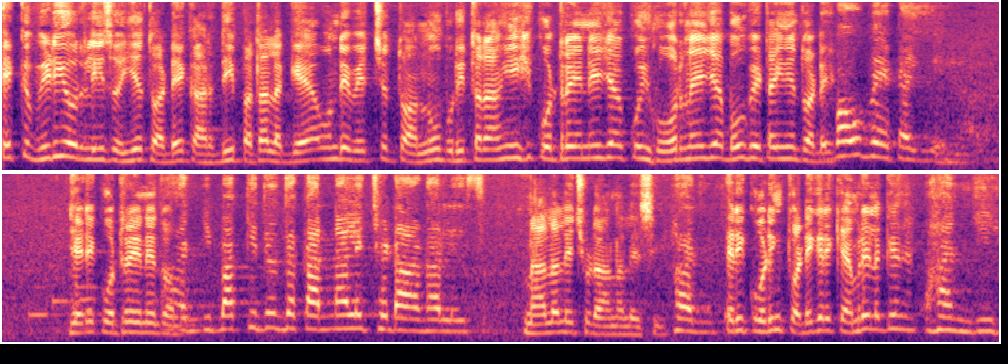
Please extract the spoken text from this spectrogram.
ਇੱਕ ਵੀਡੀਓ ਰਿਲੀਜ਼ ਹੋਈ ਹੈ ਤੁਹਾਡੇ ਘਰ ਦੀ ਪਤਾ ਲੱਗਿਆ ਉਹਦੇ ਵਿੱਚ ਤੁਹਾਨੂੰ ਬੁਰੀ ਤਰ੍ਹਾਂ ਹੀ ਕੁੱਟ ਰਹੇ ਨੇ ਜਾਂ ਕੋਈ ਹੋਰ ਨੇ ਜਾਂ ਬਹੁ ਬੇਟਾ ਹੀ ਨੇ ਤੁਹਾਡੇ? ਬਹੁ ਬੇਟਾ ਹੀ ਏ। ਜਿਹੜੇ ਕੁੱਟ ਰਹੇ ਨੇ ਤੁਹਾਨੂੰ? ਹਾਂਜੀ ਬਾਕੀ ਤੇ ਦੁਕਾਨਾਂ ਵਾਲੇ ਛਡਾਣ ਵਾਲੇ ਸੀ। ਨਾਲ ਵਾਲੇ ਛੁਡਾਉਣ ਵਾਲੇ ਸੀ? ਹਾਂਜੀ। ਇਹ ਰਿਕਾਰਡਿੰਗ ਤੁਹਾਡੇ ਘਰੇ ਕੈਮਰੇ ਲੱਗੇ ਨੇ? ਹਾਂਜੀ।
